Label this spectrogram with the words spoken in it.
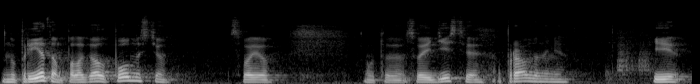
но при этом полагал полностью свое, вот, э, свои действия оправданными, и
